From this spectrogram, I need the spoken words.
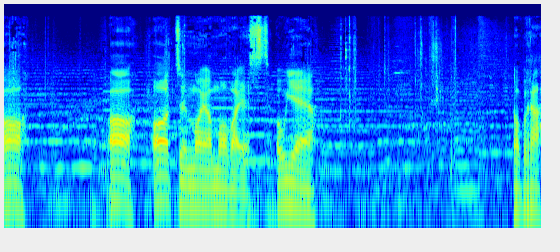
O! O! O tym moja mowa jest. Oh yeah. Dobra.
